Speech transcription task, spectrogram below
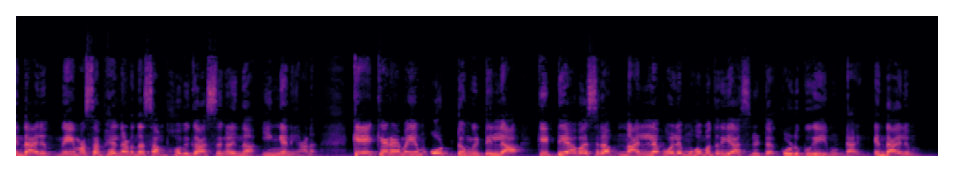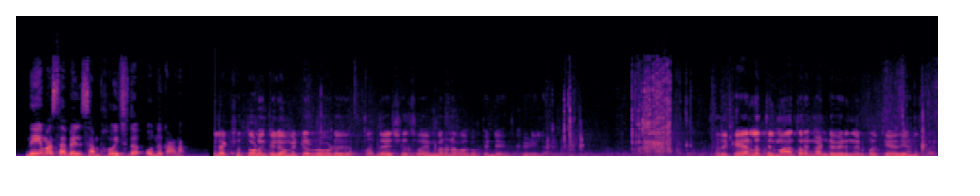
എന്തായാലും നിയമസഭയിൽ നടന്ന സംഭവ വികാസങ്ങൾ ഇന്ന് ഇങ്ങനെയാണ്. കെ കെ രമയും ഒട്ടും വിട്ടില്ല. കിട്ടിയ അവസരം നല്ലപോലെ മുഹമ്മദ് റിയാസിനിട്ട് കൊടുക്കുകയും ഉണ്ടായി എന്തായാലും നിയമസഭയിൽ സംഭവിച്ചത് ഒന്ന് കാണാം. ലക്ഷത്തോളം കിലോമീറ്റർ റോഡ് തദ്ദേശ സ്വയംഭരണ വകുപ്പിന്റെ കീഴിലാണ്. അത് കേരളത്തിൽ മാത്രം കണ്ടുവരുന്ന ഒരു പ്രത്യേകതയാണ് സാർ.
